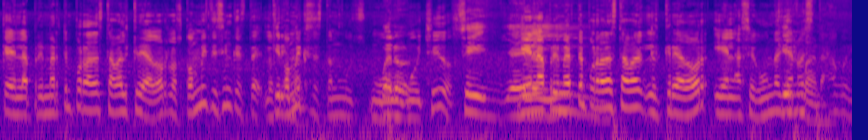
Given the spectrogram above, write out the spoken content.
que en la primera temporada estaba el creador. Los cómics dicen que este- los Kirkman. cómics están muy, muy, Bueno, muy chidos. Sí, Y en la primera temporada estaba el creador y en la segunda ya no está, güey.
